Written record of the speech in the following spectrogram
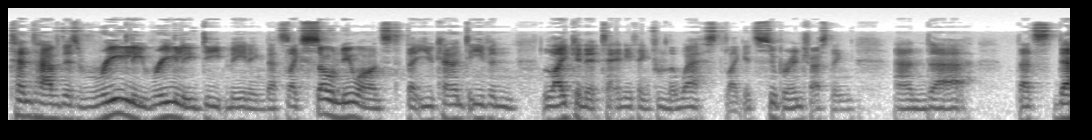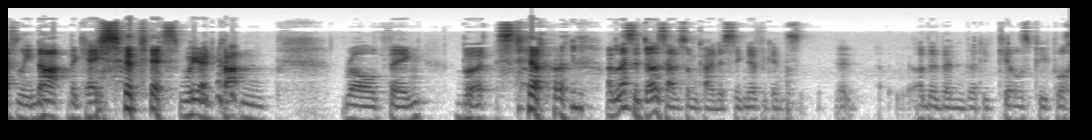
tend to have this really really deep meaning that's like so nuanced that you can't even liken it to anything from the West. Like it's super interesting, and uh, that's definitely not the case with this weird cotton roll thing. But still, unless it does have some kind of significance, other than that it kills people,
